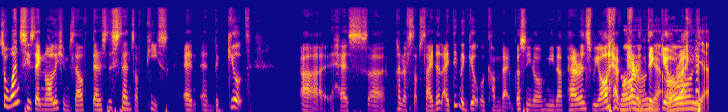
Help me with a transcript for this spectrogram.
So once he's acknowledged himself, there's this sense of peace, and and the guilt uh, has uh, kind of subsided. I think the guilt will come back because you know, Nina, parents, we all have oh, parenting yeah. guilt, oh right? yeah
